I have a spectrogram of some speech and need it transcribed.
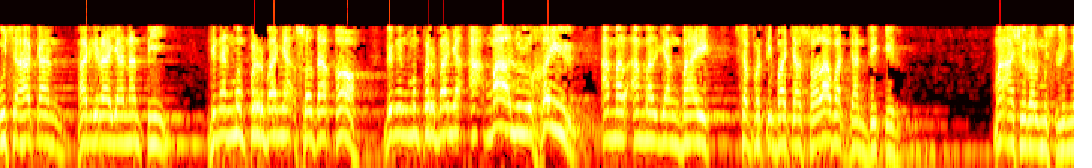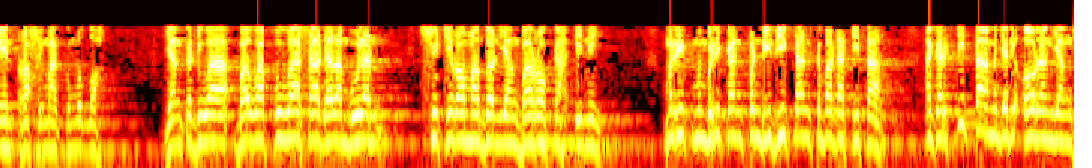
Usahakan hari raya nanti dengan memperbanyak sedekah dengan memperbanyak amalul khair amal-amal yang baik seperti baca solawat dan zikir. Ma'asyiral muslimin rahimakumullah. Yang kedua, bahwa puasa dalam bulan suci Ramadan yang barokah ini memberikan pendidikan kepada kita agar kita menjadi orang yang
